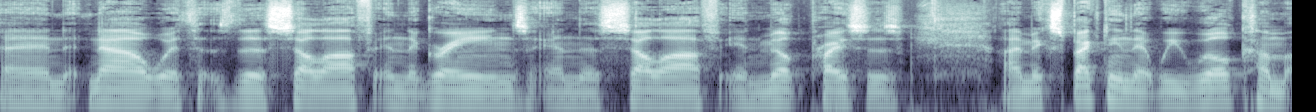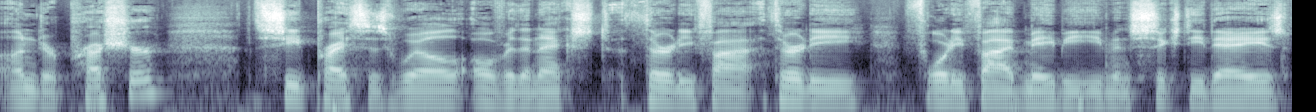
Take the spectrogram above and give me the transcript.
And now with the sell off in the grains and the sell off in milk prices, I'm expecting that we will come under pressure seed prices will over the next 35, 30, 45, maybe even 60 days.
